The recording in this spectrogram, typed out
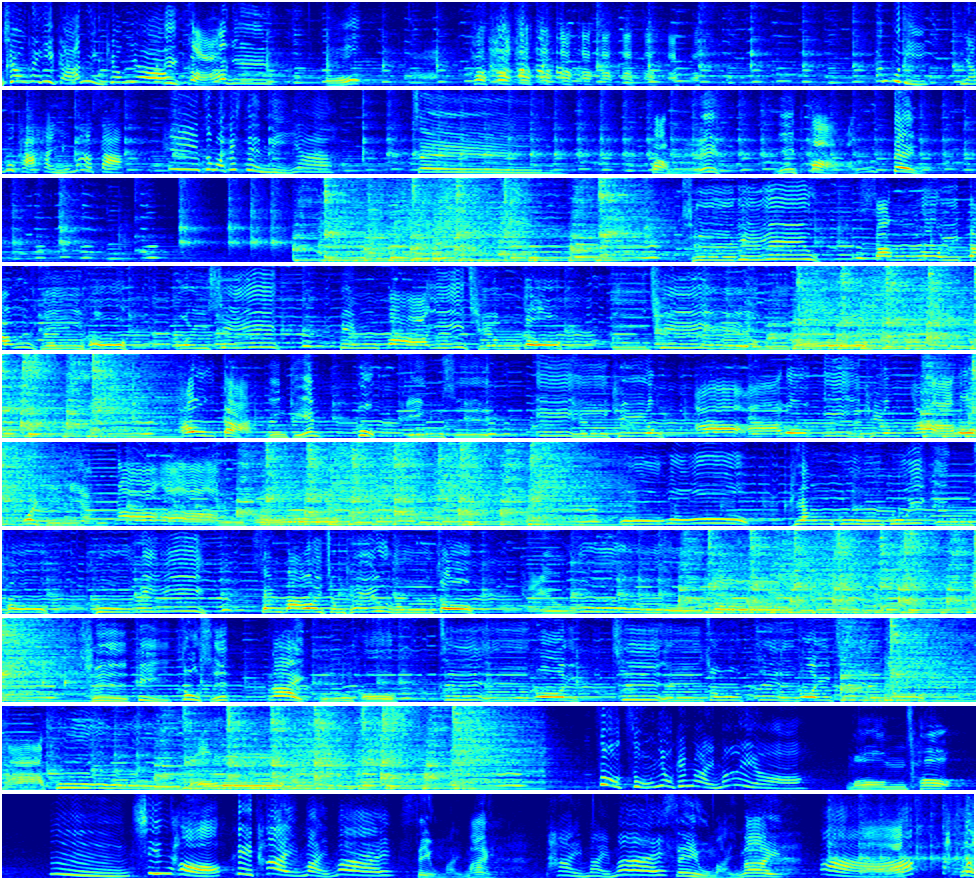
亲像是一家人共样。一家人？哦，哈哈哈哈哈哈！但不敌，娘不卡还有玛莎，嘿，怎么个神力呀？这八妹，你躺定。大人间不平时，一穷阿罗，一穷阿罗，为其娘难托。香菇归阴错，苦力生发会将头颅做，头颅做。此必做事乃唔好，自为自主，自为自主，那土豆。做猪肉给买卖啊！冇错，嗯，亲好给太买卖，小买卖，太买卖，小买卖啊！冇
